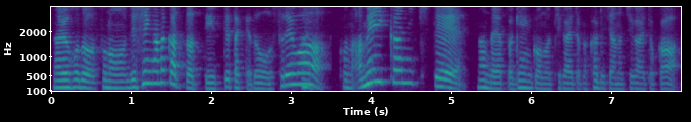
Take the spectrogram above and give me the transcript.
なるほど。その自信がなかったって言ってたけど、それはこのアメリカに来て、なんだやっぱ言語の違いとかカルチャーの違いとか、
